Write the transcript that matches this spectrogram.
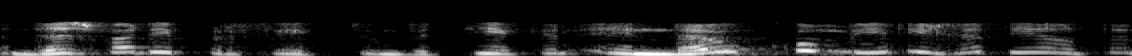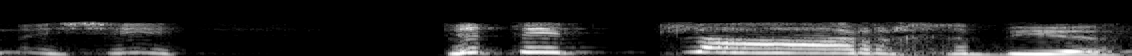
En dis wat die perfektum beteken en nou kom hierdie gedeelte en hy sê dit het klaar gebeur.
